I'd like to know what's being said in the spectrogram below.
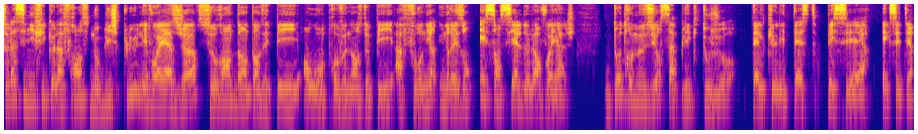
Cela signifie que la France n'oblige plus les voyageurs se rendant dans des pays ou en provenance de pays à fournir une raison essentielle de leur voyage. D'autres mesures s'appliquent toujours, telles que les tests PCR, etc.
